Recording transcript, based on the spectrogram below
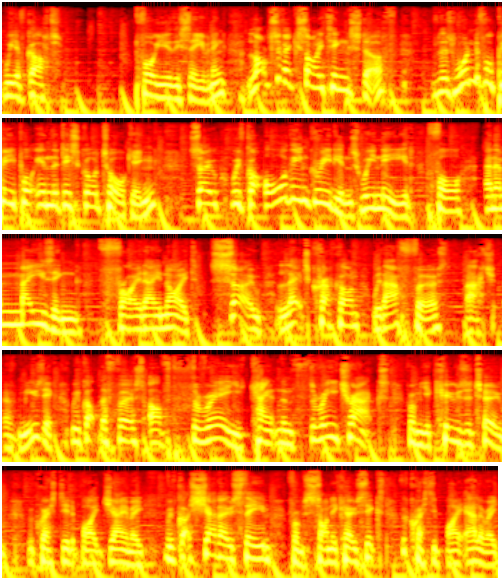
we have got for you this evening. Lots of exciting stuff. There's wonderful people in the Discord talking. So we've got all the ingredients we need for an amazing Friday night. So let's crack on with our first batch of music. We've got the first of three, count them, three tracks from Yakuza 2, requested by Jamie. We've got Shadow's theme from Sonic 06, requested by Ellery.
